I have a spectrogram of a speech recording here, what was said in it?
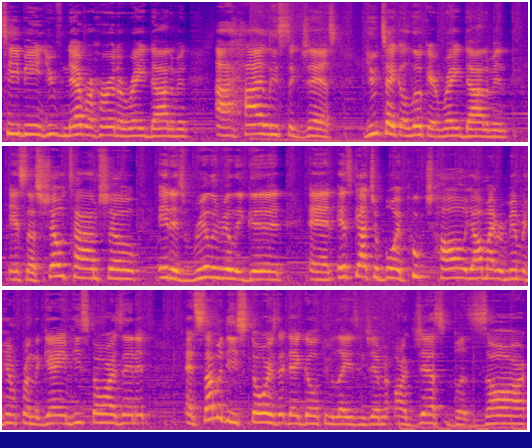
TV and you've never heard of Ray Donovan, I highly suggest you take a look at Ray Donovan. It's a Showtime show. It is really, really good. And it's got your boy Pooch Hall. Y'all might remember him from the game. He stars in it. And some of these stories that they go through, ladies and gentlemen, are just bizarre,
